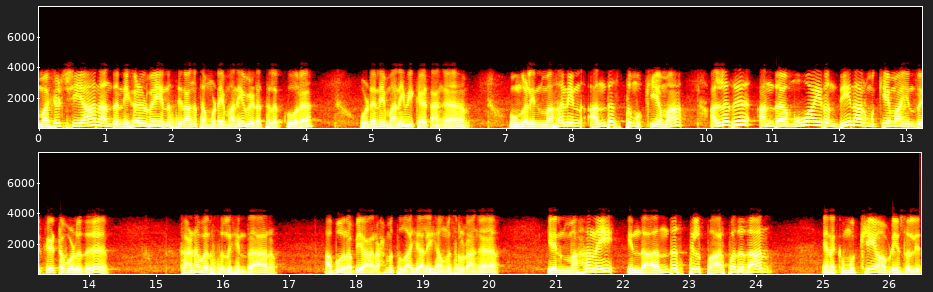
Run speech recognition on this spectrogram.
மகிழ்ச்சியான அந்த நிகழ்வை என்ன செய்கிறாங்க தம்முடைய மனைவி இடத்துல கூற உடனே மனைவி கேட்டாங்க உங்களின் மகனின் அந்தஸ்து முக்கியமா? அல்லது அந்த மூவாயிரம் தீனார் முக்கியமா? என்று கேட்ட பொழுது கணவர் சொல்லுகின்றார் அபு ரபியா ரஹமத்துல்லாஹி அலிஹி அவங்க சொல்கிறாங்க என் மகனை இந்த அந்தஸ்தில் பார்ப்பதுதான் எனக்கு முக்கியம் அப்படின்னு சொல்லி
